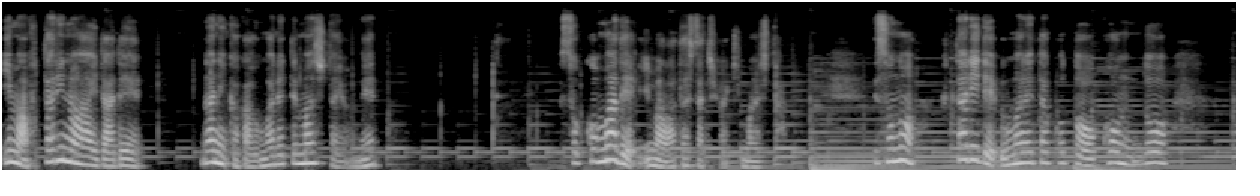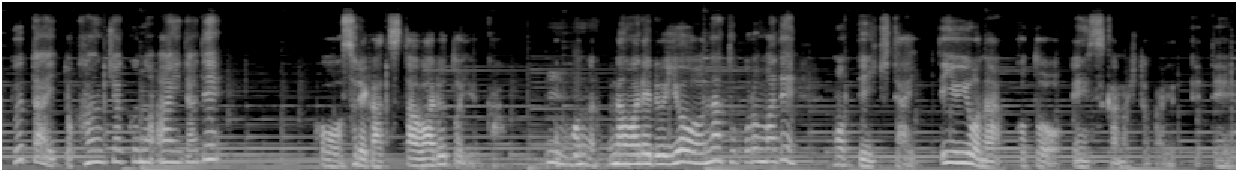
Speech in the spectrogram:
今2人の間で何かが生まれてましたよね。そこまで今私たちは来ましたでその2人で生まれたことを今度舞台と観客の間でこうそれが伝わるというか、行われるようなところまで持っていきたいっていうようなことを演出家の人が言ってて、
